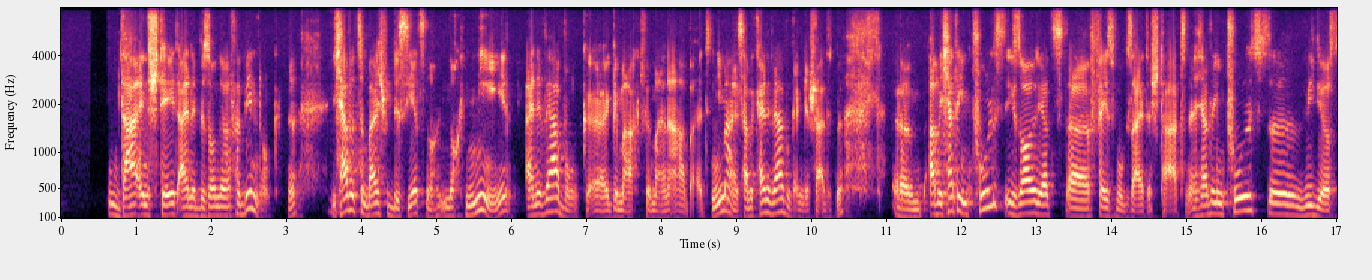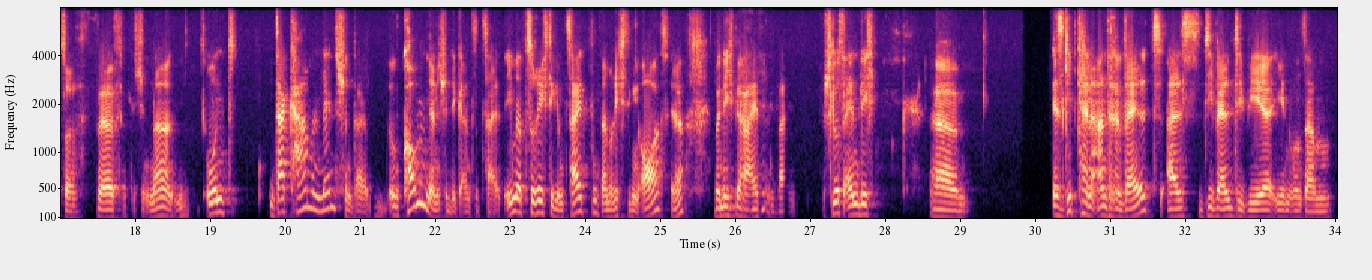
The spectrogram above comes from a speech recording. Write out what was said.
da entsteht eine besondere Verbindung. Ne? Ich habe zum Beispiel bis jetzt noch, noch nie eine Werbung äh, gemacht für meine Arbeit. Niemals, habe keine Werbung angeschaltet. Ne? Ähm, aber ich hatte Impuls, ich soll jetzt äh, Facebook-Seite starten. Ich hatte Impuls, äh, Videos zu veröffentlichen. Ne? Und da kamen Menschen, da kommen Menschen die ganze Zeit. Immer zu richtigen Zeitpunkt, am richtigen Ort, ja, wenn ich bereit bin. Weil schlussendlich ähm, es gibt keine andere Welt als die Welt, die wir in unserem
